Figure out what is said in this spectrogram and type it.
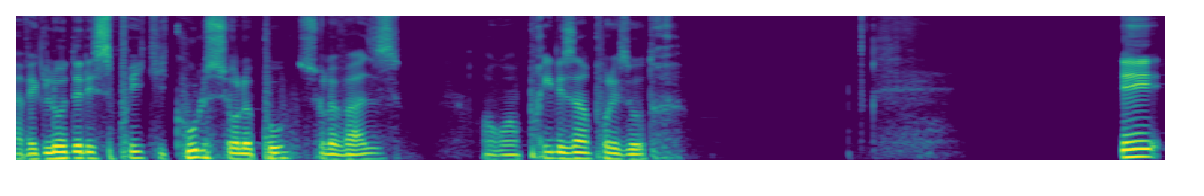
avec l'eau de l'esprit qui coule sur le pot, sur le vase. On prie les uns pour les autres. Et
